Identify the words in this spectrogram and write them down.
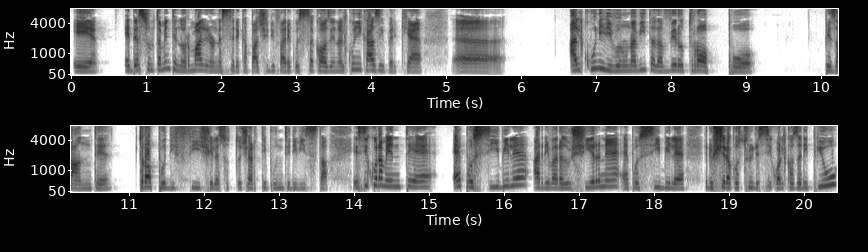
e ed è assolutamente normale non essere capaci di fare questa cosa in alcuni casi perché eh, alcuni vivono una vita davvero troppo pesante, troppo difficile sotto certi punti di vista. E sicuramente è possibile arrivare ad uscirne, è possibile riuscire a costruirsi qualcosa di più,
